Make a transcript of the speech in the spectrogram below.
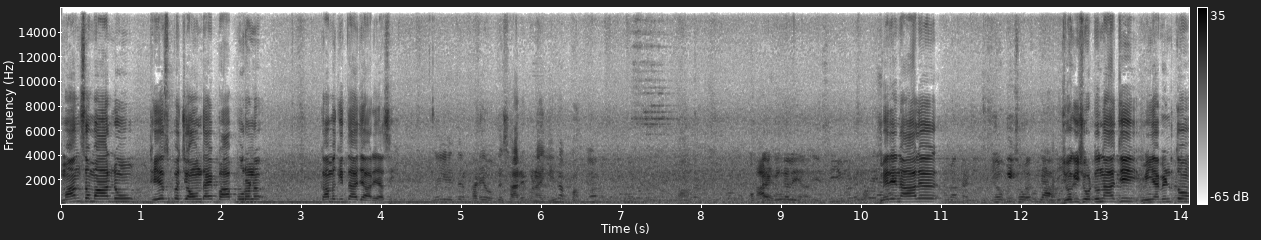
ਮਾਨ ਸਨਮਾਨ ਨੂੰ ਠੇਸ ਪਹੁੰਚਾਉਣ ਦਾ ਇਹ ਪਾਪ ਪੂਰਨ ਕੰਮ ਕੀਤਾ ਜਾ ਰਿਹਾ ਸੀ। ਨਹੀਂ ਇੱਧਰ ਖੜੇ ਹੋ ਕੇ ਸਾਰੇ ਬਣਾਈਏ ਨਾ ਆਪਾਂ। ਮੇਰੇ ਨਾਲ ਜੋਗੀ ਛੋਟੂ ਨਾਲ। ਜੋਗੀ ਛੋਟੂ ਨਾਥ ਜੀ ਮੀਆਂ ਪਿੰਡ ਤੋਂ।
